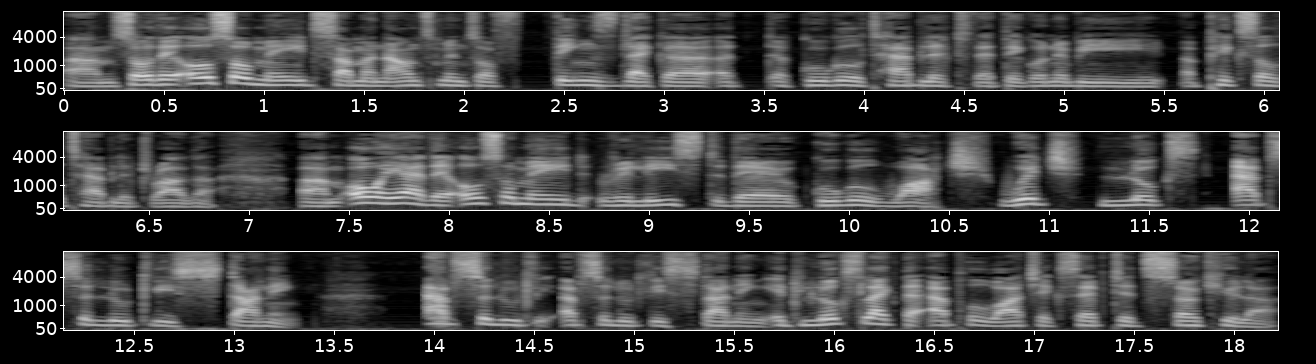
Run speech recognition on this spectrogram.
Um, so they also made some announcements of things like a, a, a Google tablet that they're going to be a Pixel tablet rather. Um, oh yeah, they also made released their Google Watch, which looks absolutely stunning absolutely, absolutely stunning. It looks like the Apple Watch, except it's circular,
